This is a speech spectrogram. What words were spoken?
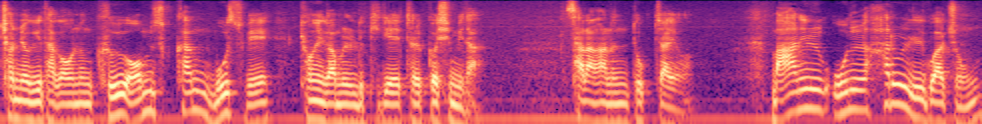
저녁이 다가오는 그 엄숙한 모습에 경외감을 느끼게 될 것입니다. 사랑하는 독자여, 만일 오늘 하루 일과 중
